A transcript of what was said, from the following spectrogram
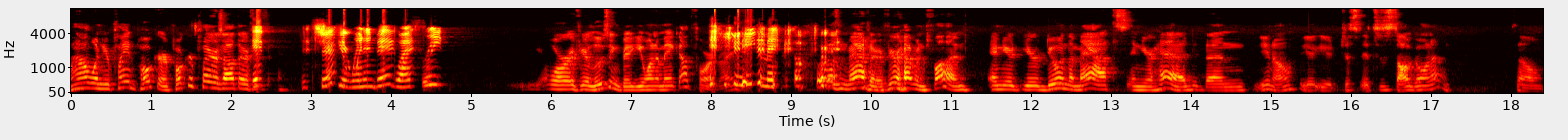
Well, when you're playing poker, poker players out there, If it's true if you're winning big, why sleep? or if you're losing big, you want to make up for it, you need to make up for it it. doesn't matter if you're having fun and you're you're doing the maths in your head, then you know you you just it's just all going on. So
